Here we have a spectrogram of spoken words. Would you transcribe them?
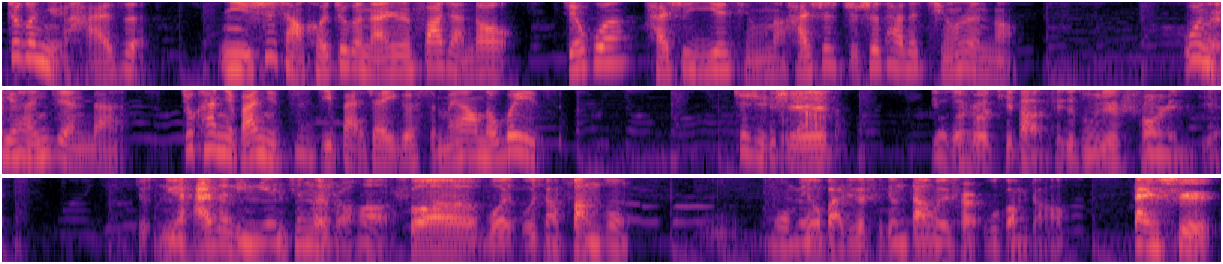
这个女孩子，你是想和这个男人发展到结婚，还是一夜情呢？还是只是他的情人呢？问题很简单，就看你把你自己摆在一个什么样的位置，这是主要的。有的时候起码这个东西是双刃剑，就女孩子你年轻的时候说我我想放纵，我没有把这个事情当回事儿，我管不着。但是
